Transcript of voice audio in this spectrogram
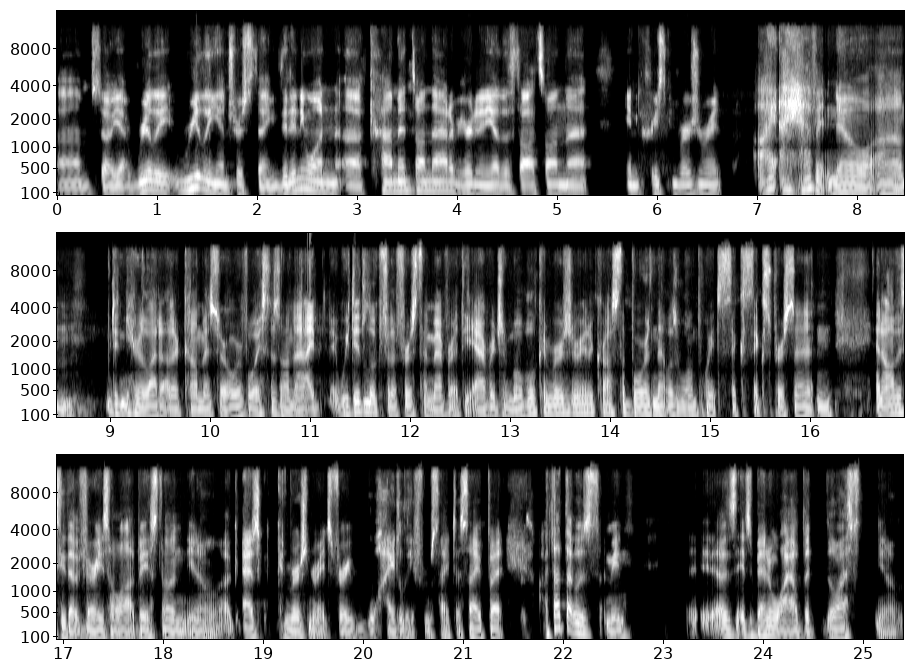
Um, so yeah, really, really interesting. Did anyone uh, comment on that? Have you heard any other thoughts on that increased conversion rate? I, I haven't. No, um, didn't hear a lot of other comments or, or voices on that. I, we did look for the first time ever at the average mobile conversion rate across the board, and that was 1.66 percent. And and obviously that varies a lot based on you know as conversion rates vary widely from site to site. But I thought that was, I mean, it was, it's been a while, but the last you know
